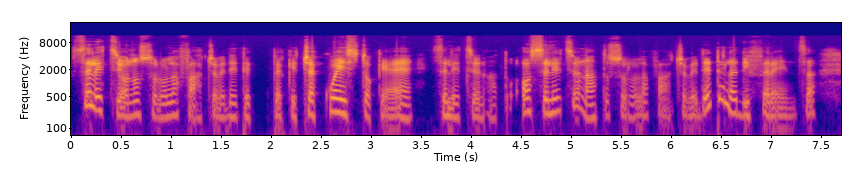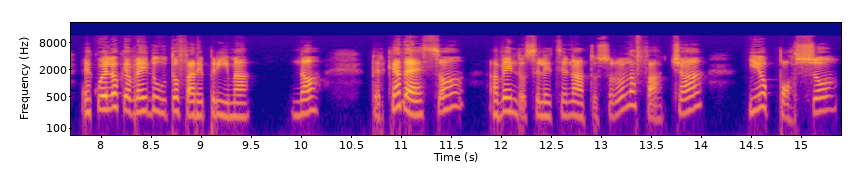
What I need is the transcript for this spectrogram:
seleziono solo la faccia, vedete perché c'è questo che è selezionato, ho selezionato solo la faccia, vedete la differenza? È quello che avrei dovuto fare prima, no? Perché adesso, avendo selezionato solo la faccia, io posso,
